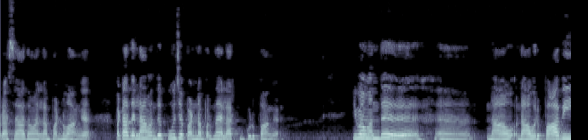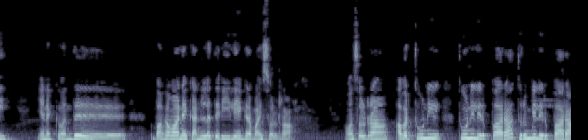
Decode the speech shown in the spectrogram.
பிரசாதம் எல்லாம் பண்ணுவாங்க. பட் அதெல்லாம் வந்து பூஜை பண்ணப்புறம் தான் எல்லாருக்கும் கொடுப்பாங்க. இவன் வந்து நான் நான் ஒரு பாவி. எனக்கு வந்து பகவானே கண்ணில் தெரியலேங்கிற மாதிரி சொல்கிறான் அவன் சொல்கிறான் அவர் தூணில் தூணில் இருப்பாரா? துரும்பில் இருப்பாரா?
